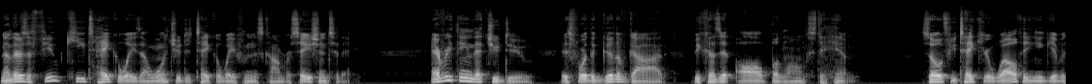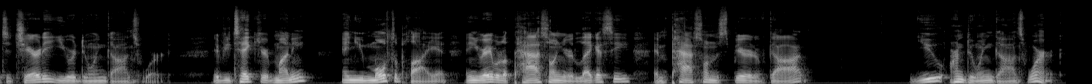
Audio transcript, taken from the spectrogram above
Now, there's a few key takeaways I want you to take away from this conversation today. Everything that you do is for the good of God because it all belongs to Him. So if you take your wealth and you give it to charity, you are doing God's work. If you take your money and you multiply it and you're able to pass on your legacy and pass on the Spirit of God, you are doing God's work.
